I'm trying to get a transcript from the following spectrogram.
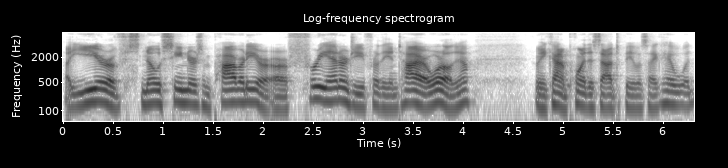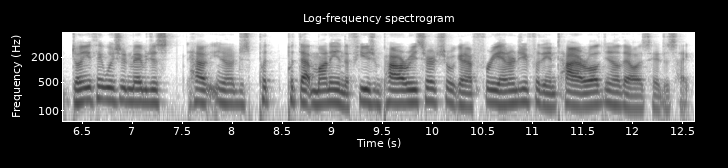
a year of no seniors in poverty or, or free energy for the entire world? You know you kind of point this out to people, it's like, hey, well, don't you think we should maybe just have, you know, just put put that money in the fusion power research so we're gonna have free energy for the entire world? You know, they always say just like,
